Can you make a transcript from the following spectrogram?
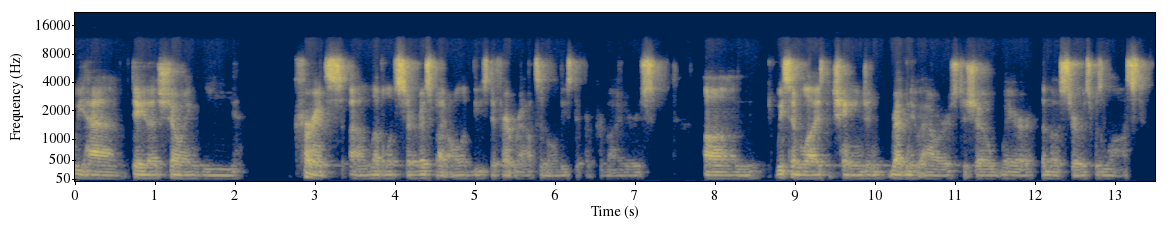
we have data showing the current uh, level of service by all of these different routes and all these different providers. Um, we symbolize the change in revenue hours to show where the most service was lost.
